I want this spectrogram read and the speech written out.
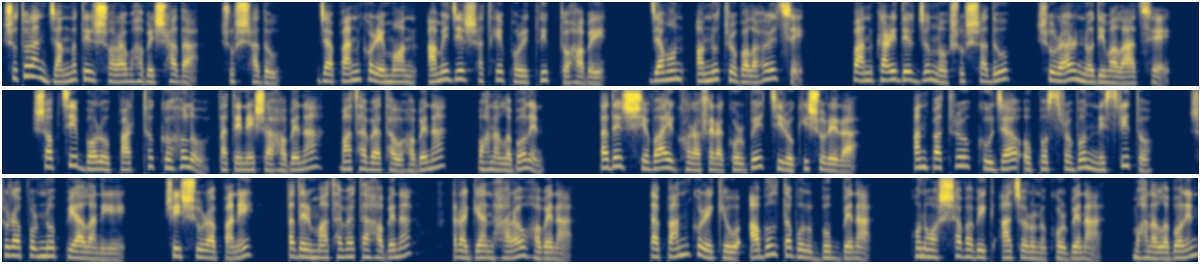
সুতরাং জান্নাতের শরাব হবে সাদা, সুস্বাদু। যা পান করে মন আমেজের সাথে পরিতৃপ্ত হবে। যেমন অন্যত্র বলা হয়েছে, পানকারীদের জন্য সুস্বাদু সুরার নদীমালা আছে। সবচেয়ে বড় পার্থক্য হল, তাতে নেশা হবে না, মাথা ব্যথাও হবে না। মহানাল্লাহ বলেন, তাদের সেবায় ঘোরাফেরা করবে চিরকিশোরেরা। পানপাত্র কুজা ও প্রস্রবণ নিঃসৃত সুরাপূর্ণ পেয়ালা নিয়ে। সেই সুরা পানে তাদের মাথা ব্যথা হবে না, তারা জ্ঞান হারাও হবে না। তা পান করে কেউ আবল তাবল বকবে না। কোনো অস্বাভাবিক আচরণও করবে না। মহানাল্লাহ বলেন,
